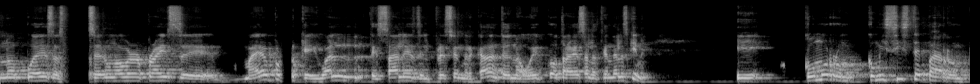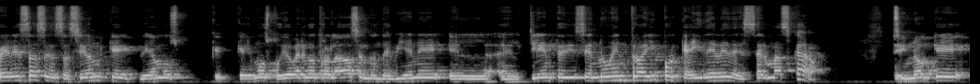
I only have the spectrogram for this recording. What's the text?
no puedes hacer un overprice eh, mayor porque igual te sales del precio de mercado, entonces no voy otra vez a la tienda de la esquina. ¿Y cómo, cómo hiciste para romper esa sensación que, digamos, que, hemos podido ver en otros lados en donde viene el, el cliente dice, no entro ahí porque ahí debe de ser más caro, sino que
